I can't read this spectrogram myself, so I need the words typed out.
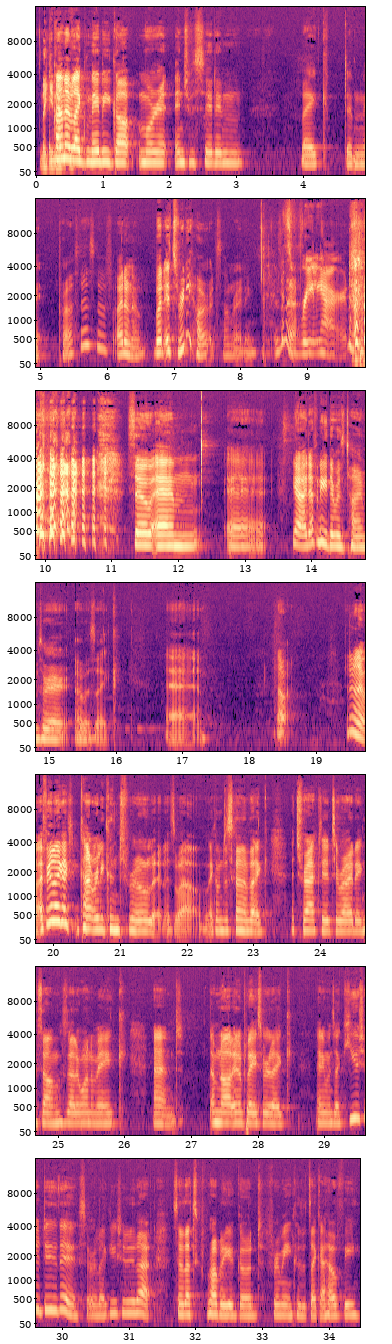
Like kind of like maybe got more interested in like the process of I don't know, but it's really hard songwriting, isn't it? It's really hard. So um, uh, yeah, I definitely there was times where I was like, uh, oh, I don't know. I feel like I can't really control it as well. Like I'm just kind of like attracted to writing songs that I want to make, and I'm not in a place where like anyone's like you should do this or like you should do that. So that's probably good for me because it's like a healthy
